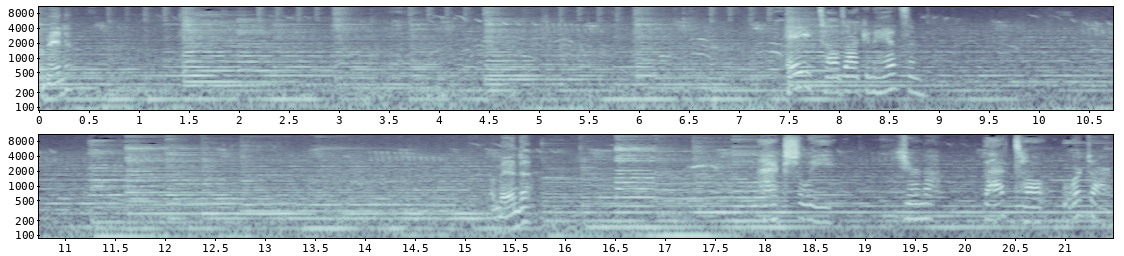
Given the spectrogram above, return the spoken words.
Amanda? Hey, tall, dark, and handsome. Amanda? Actually, you're not that tall or dark.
